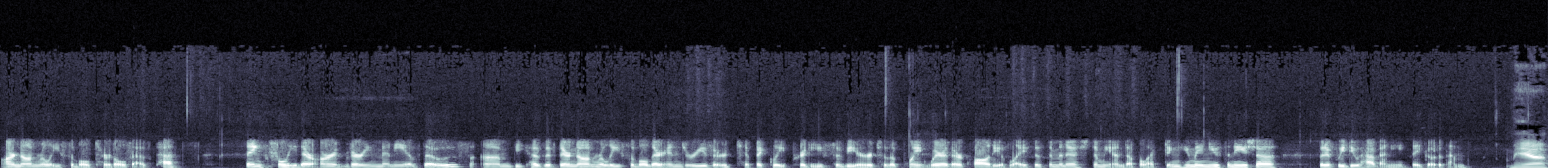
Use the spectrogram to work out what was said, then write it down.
our non-releasable turtles as pets. Thankfully, there aren't very many of those um, because if they're non-releasable, their injuries are typically pretty severe to the point where their quality of life is diminished, and we end up electing humane euthanasia. But if we do have any, they go to them. Yeah,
